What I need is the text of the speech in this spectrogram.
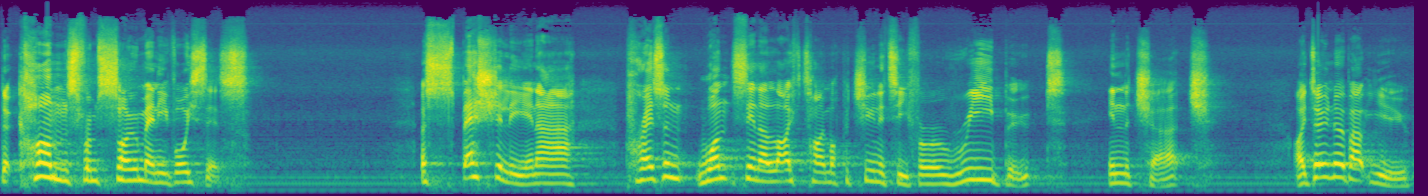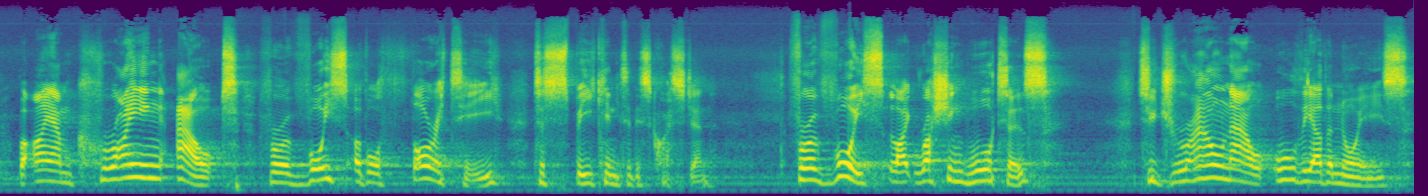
that comes from so many voices, especially in our present once in a lifetime opportunity for a reboot in the church. I don't know about you, but I am crying out for a voice of authority to speak into this question. For a voice like rushing waters to drown out all the other noise.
